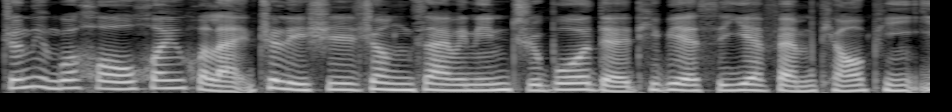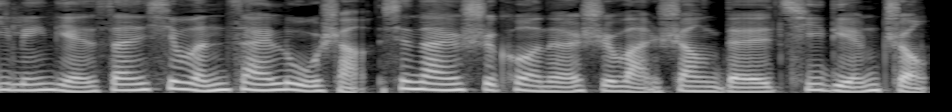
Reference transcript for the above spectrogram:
整点过后，欢迎回来，这里是正在为您直播的 TBS EFM 调频一零点三《新闻在路上》。现在时刻呢是晚上的七点整。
